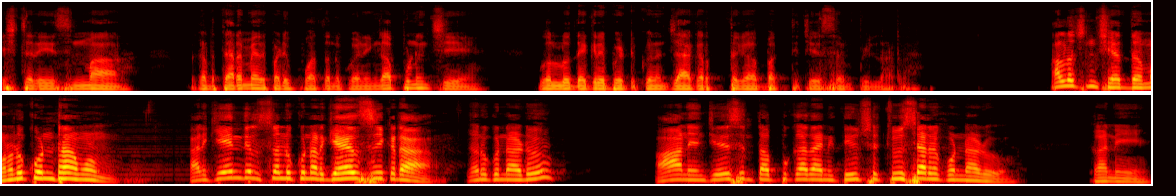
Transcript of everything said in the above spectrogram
హిస్టరీ సినిమా అక్కడ తెర మీద పడిపోతాను కొని ఇంక అప్పటి నుంచి ఒళ్ళు దగ్గర పెట్టుకొని జాగ్రత్తగా భక్తి చేసాం పిల్లారా. ఆలోచన చేద్దాం. మనం అనుకుంటాము. ఆయనకి ఏం తెలుసు అనుకున్నాడు గ్యాస్ ఇక్కడ. అనుకున్నాడు ఆ నేను చేసిన తప్పు కదా ఆయన తీర్చి చూశాడనుకున్నాడు కానీ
